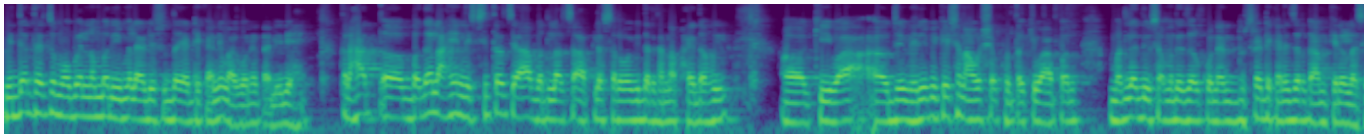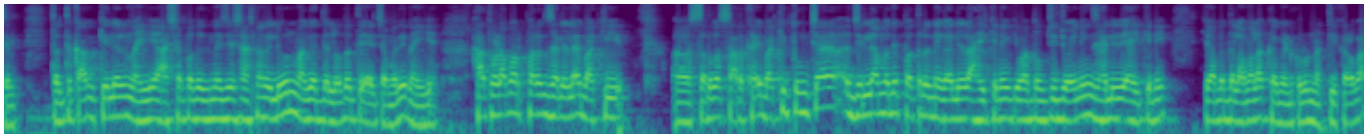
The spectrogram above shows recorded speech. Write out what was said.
विद्यार्थ्याचा mobile number email I D सुद्धा या ठिकाणी मागवण्यात आलेली आहे. तर हा बदल आहे. निश्चितच या बदलाचा आपल्या सर्व विद्यार्थ्यांना फायदा होईल. किंवा जे व्हेरिफिकेशन आवश्यक होतं किंवा आपण मधल्या दिवसामध्ये जर कोणा दुसऱ्या ठिकाणी जर काम केलेलं असेल तर ते काम केलेलं नाही आहे अशा पद्धतीने जे शासनाने लिहून मागितलेलं होतं ते याच्यामध्ये नाही आहे हा थोडाफार फरक झालेला आहे. बाकी सर्व सारखं आहे. बाकी तुमच्या जिल्ह्यामध्ये पत्र निघालेलं आहे की नाही किंवा तुमची जॉईनिंग झालेली आहे की नाही याबद्दल आम्हाला कमेंट करून नक्की कळवा.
